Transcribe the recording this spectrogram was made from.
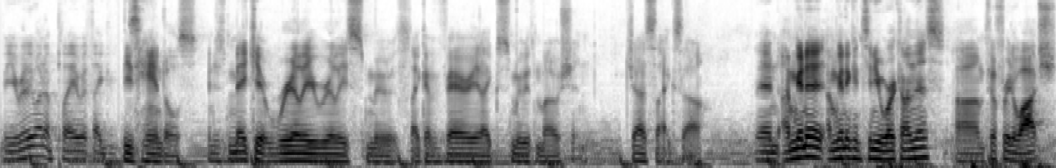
but you really want to play with like these handles and just make it really, really smooth, like a very like smooth motion, just like so. And I'm gonna I'm gonna continue working on this. Um, feel free to watch.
